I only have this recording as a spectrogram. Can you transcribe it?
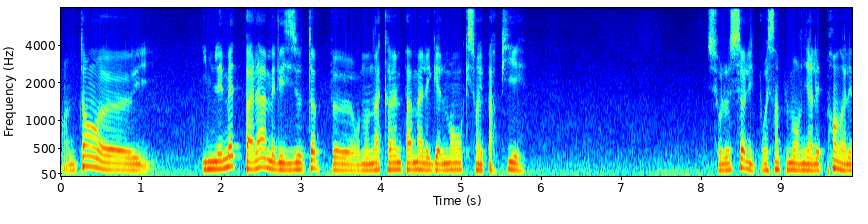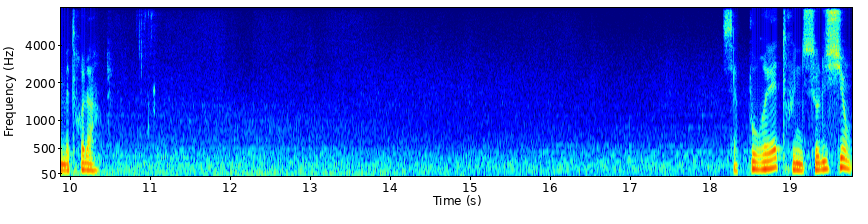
En même temps, euh, ils me les mettent pas là, mais des isotopes, on en a quand même pas mal également qui sont éparpillés. Sur le sol, ils pourraient simplement venir les prendre et les mettre là. Ça pourrait être une solution.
